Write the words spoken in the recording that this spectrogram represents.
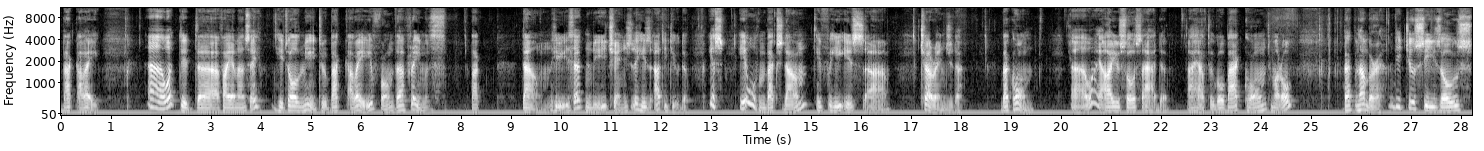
Back away. Uh, what did the fireman say? He told me to back away from the flames. Back down. He certainly changed his attitude. Yes, he often backs down if he is uh, challenged. Back home. Uh, why are you so sad? I have to go back home tomorrow. Back number. Did you see those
